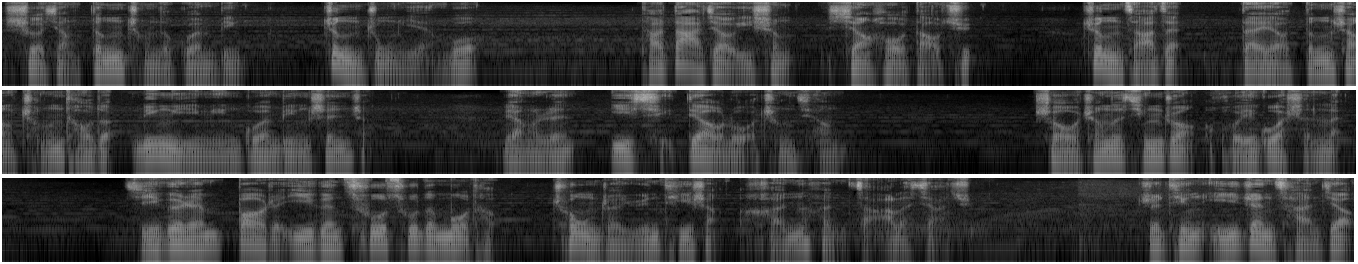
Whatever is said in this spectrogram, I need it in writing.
射向登城的官兵，正中眼窝。他大叫一声，向后倒去，正砸在待要登上城头的另一名官兵身上，两人一起掉落城墙。守城的青壮回过神来，几个人抱着一根粗粗的木头，冲着云梯上狠狠砸了下去。只听一阵惨叫。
